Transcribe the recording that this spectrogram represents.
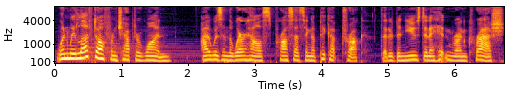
When we left off from chapter 1, I was in the warehouse processing a pickup truck that had been used in a hit and run crash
